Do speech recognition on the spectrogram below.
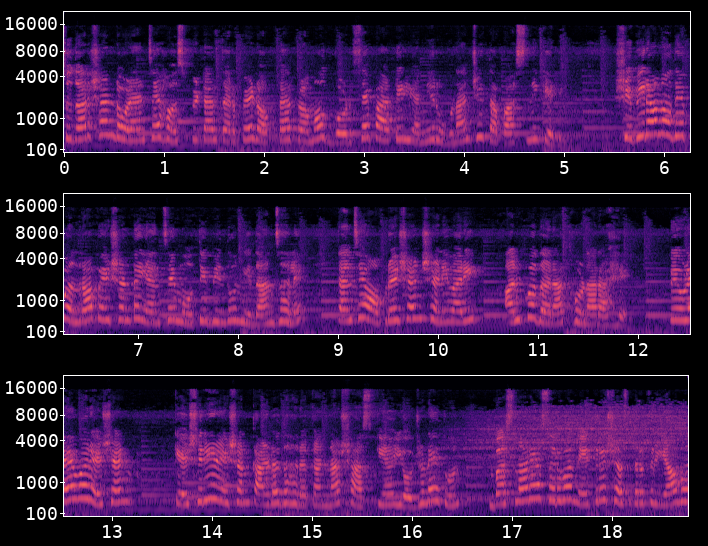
सुदर्शन डोळ्यांचे हॉस्पिटलतर्फे डॉक्टर प्रमोद गोडसे पाटील यांनी रुग्णांची तपासणी केली. शिबिरामध्ये पंधरा पेशंट यांचे मोतीबिंदू निदान झाले. त्यांचे ऑपरेशन शनिवारी अल्प दरात होणार आहे. पिवळे व रेशन केशरी रेशन कार्ड धारकांना शासकीय योजनेतून बसणाऱ्या सर्व नेत्र शस्त्रक्रिया व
